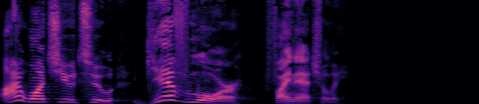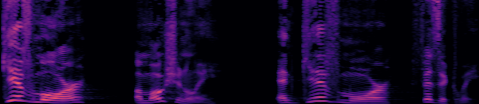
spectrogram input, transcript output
I want you to give more financially, give more emotionally, and give more physically.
